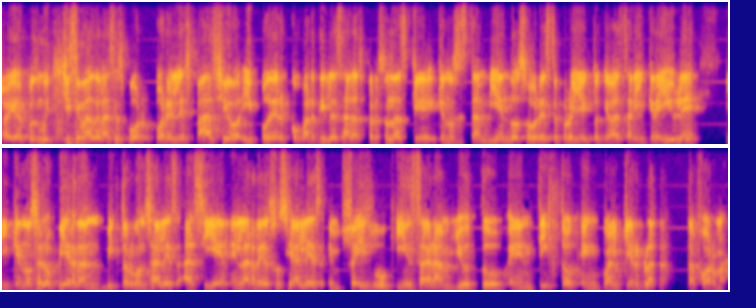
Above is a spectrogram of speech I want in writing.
Oigan, pues muchísimas gracias por, por el espacio y poder compartirles a las personas que, que nos están viendo sobre este proyecto que va a estar increíble y que no se lo pierdan. Víctor González, así en, en las redes sociales, en Facebook, Instagram, YouTube, en TikTok, en cualquier plataforma.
